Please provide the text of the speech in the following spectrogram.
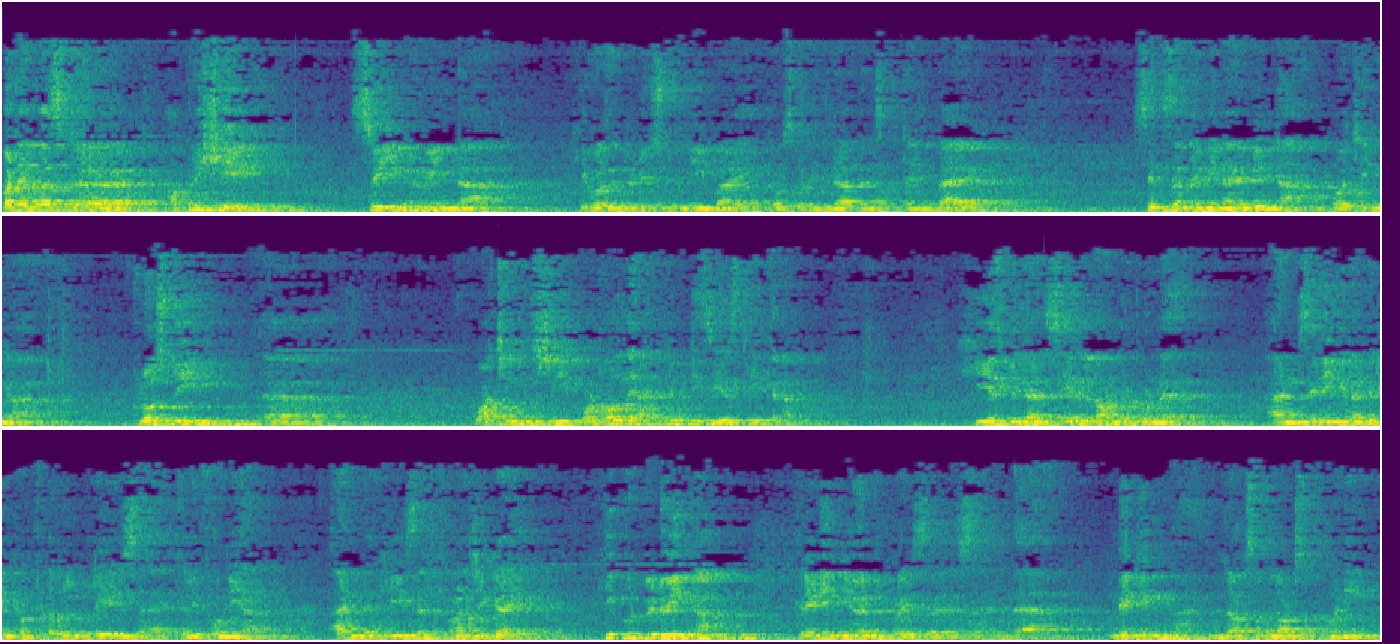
But I must uh, appreciate Sri. I mean, uh, he was introduced to me by Professor Indranathan some time back. Since then, I mean, I've been uh, watching uh, closely, uh, watching Sri, what all the activities he has taken up. He has been a serial entrepreneur and sitting in a very comfortable place, California, and he is a technology guy. He could be doing uh, creating new enterprises and uh, making lots and lots of money.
